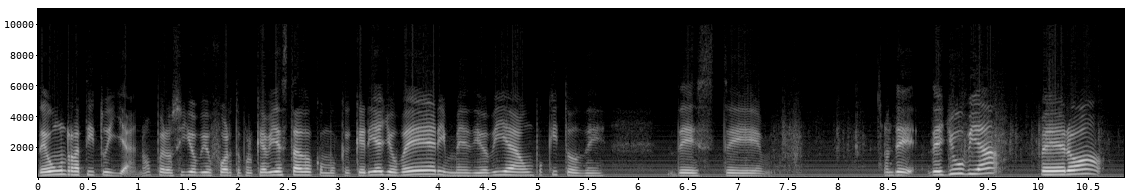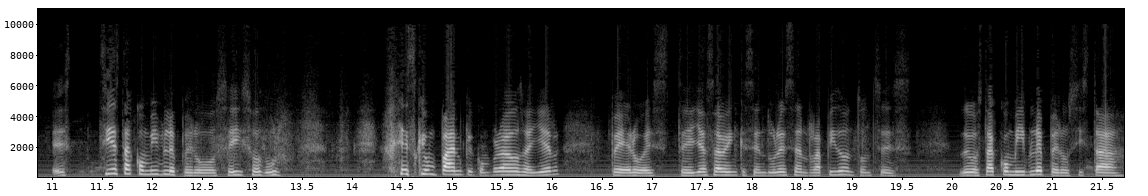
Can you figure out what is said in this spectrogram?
de un ratito y ya, ¿no? Pero sí llovió fuerte porque había estado como que quería llover y medio había un poquito de de este de, de lluvia, pero es, sí está comible, pero se hizo duro. es que un pan que compramos ayer, pero este ya saben que se endurecen rápido, entonces digo, está comible, pero sí está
